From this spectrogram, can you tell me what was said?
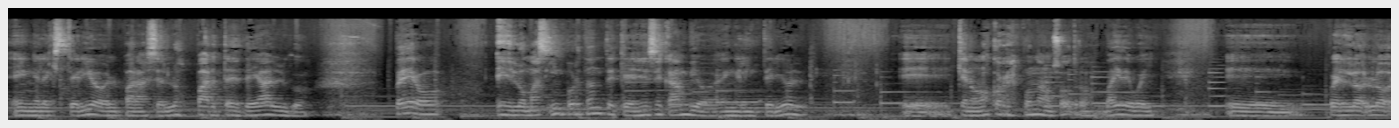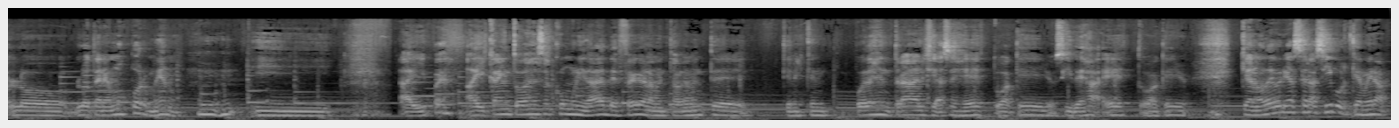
en el exterior para hacerlos partes de algo, pero eh, lo más importante que es ese cambio en el interior, eh, que no nos corresponde a nosotros, by the way, eh, pues lo, lo, lo, tenemos por menos. Y ahí pues, ahí caen todas esas comunidades de fe que lamentablemente tienes que puedes entrar si haces esto, aquello, si dejas esto, aquello, que no debería ser así porque mira,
